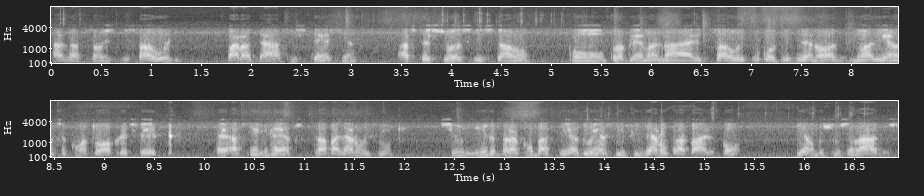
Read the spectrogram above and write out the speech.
as ações de saúde para dar assistência às pessoas que estão com problema na área de saúde do Covid-19, numa aliança com o atual prefeito, é, a Semi Neto. Trabalharam juntos, se uniram para combater a doença e fizeram um trabalho bom de ambos os lados.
